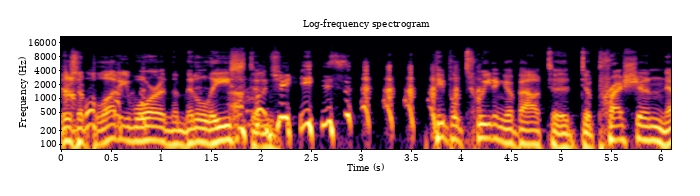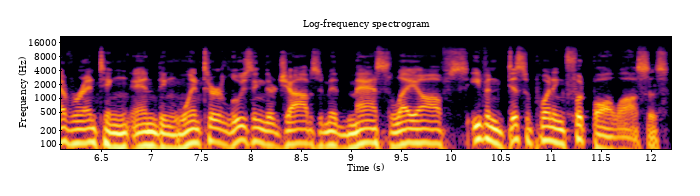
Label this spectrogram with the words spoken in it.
There's a bloody war in the Middle East, oh, and jeez. People tweeting about uh, depression, never-ending ending winter, losing their jobs amid mass layoffs, even disappointing football losses.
